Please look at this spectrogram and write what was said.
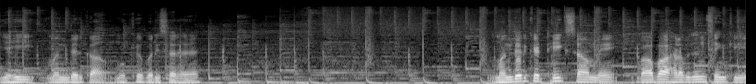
यही मंदिर का मुख्य परिसर है। मंदिर के ठीक सामने बाबा हरभजन सिंह की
